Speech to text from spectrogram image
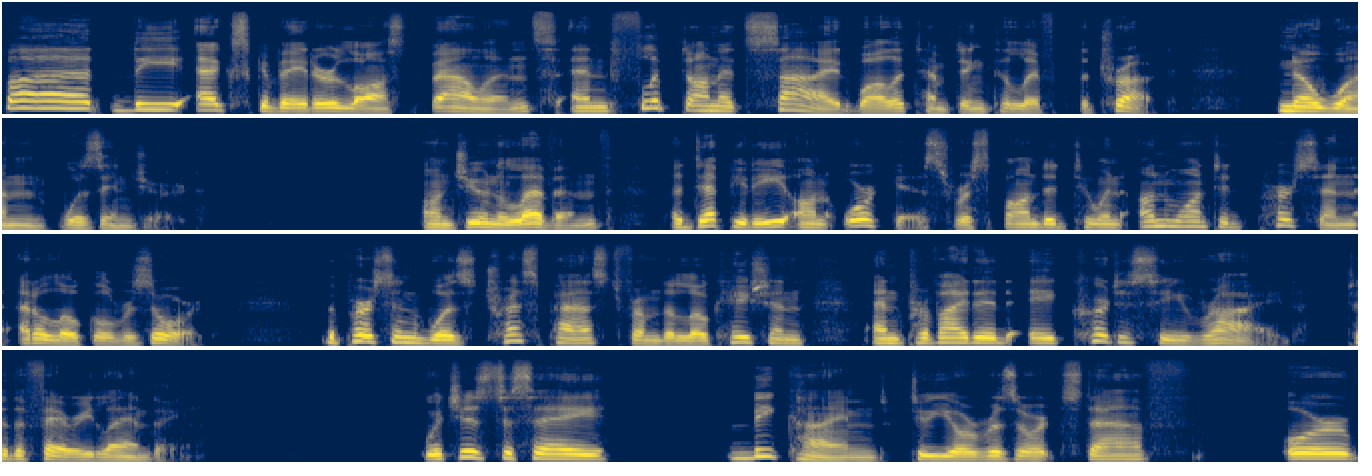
but the excavator lost balance and flipped on its side while attempting to lift the truck. No one was injured. On June 11th, a deputy on Orcas responded to an unwanted person at a local resort. The person was trespassed from the location and provided a courtesy ride to the ferry landing. Which is to say, be kind to your resort staff, or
